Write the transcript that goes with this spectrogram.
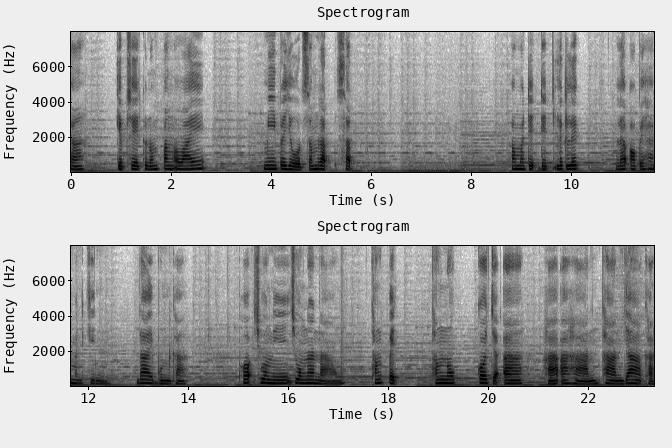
คะ เก็บเศษขนมปังเอาไว้ มีประโยชน์สำหรับสัตว์ เอามาเด็ดเด็ดเล็กๆ แล้วเอาไปให้มันกินได้บุญค่ะ เพราะช่วงนี้ช่วงหน้าหนาว ทั้งเป็ด ทั้งนก ก็จะอาหาอาหารทานยากค่ะ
